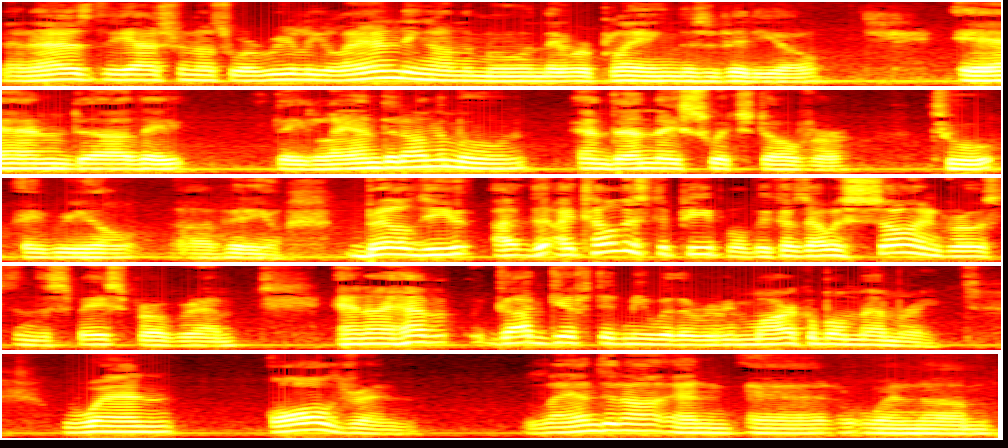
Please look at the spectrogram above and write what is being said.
And as the astronauts were really landing on the moon, they were playing this video, and uh, they they landed on the moon, and then they switched over to a real uh, video. Bill, do you? I, I tell this to people because I was so engrossed in the space program, and I have God gifted me with a remarkable memory. When Aldrin landed on, and, and when um,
